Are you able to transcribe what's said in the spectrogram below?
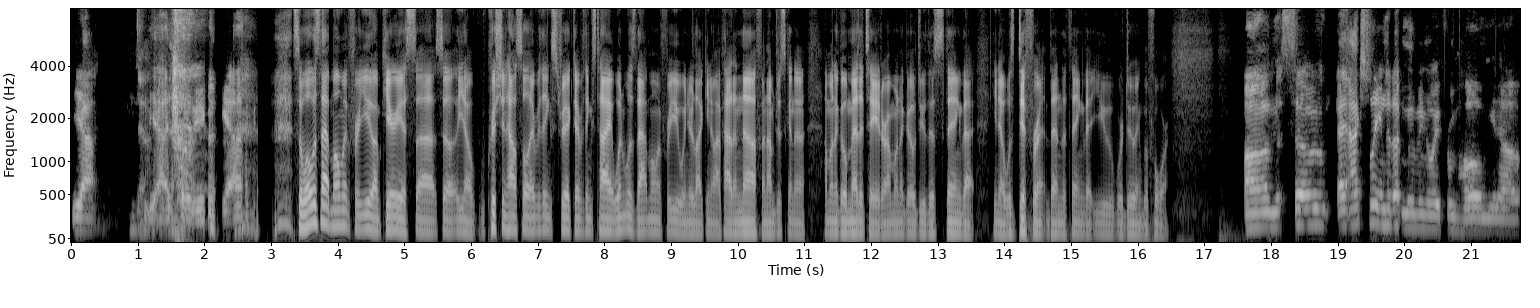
Yeah. Yeah, yeah totally yeah so what was that moment for you i'm curious uh, so you know christian household everything's strict everything's tight when was that moment for you when you're like you know i've had enough and i'm just gonna i'm gonna go meditate or i'm gonna go do this thing that you know was different than the thing that you were doing before um, so I actually ended up moving away from home. You know,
